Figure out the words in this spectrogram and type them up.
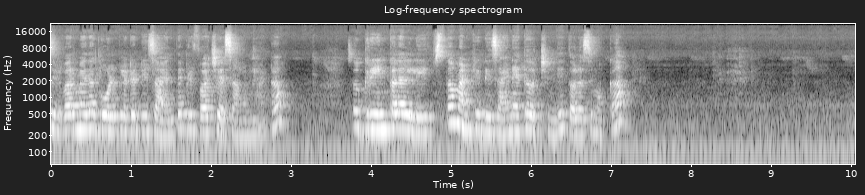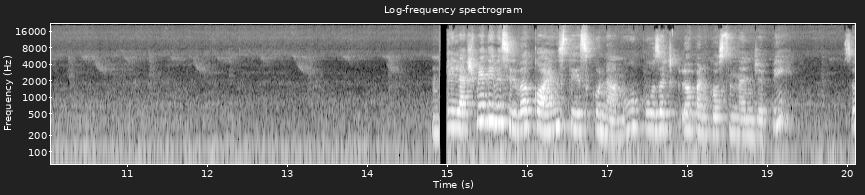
సిల్వర్ మీద గోల్డ్ ప్లేటెడ్ డిజైన్ అయితే ప్రిఫర్ చేశామన్నమాట. సో గ్రీన్ కలర్ లీవ్స్తో మనకి డిజైన్ అయితే వచ్చింది తులసి మొక్క. లక్ష్మీదేవి సిల్వర్ కాయిన్స్ తీసుకున్నాము. పూజలో పనికొస్తుందని చెప్పి. సో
